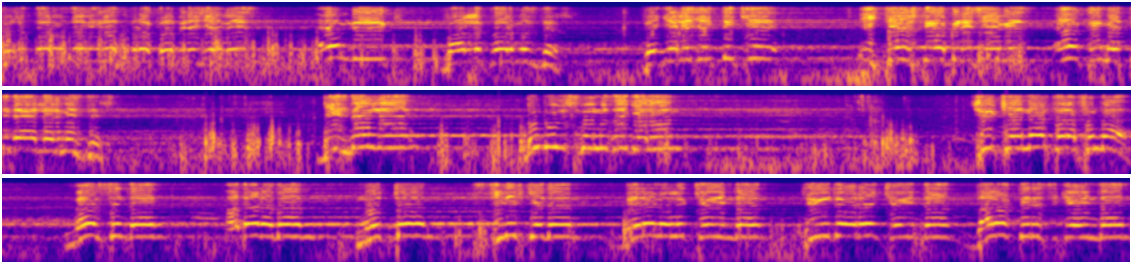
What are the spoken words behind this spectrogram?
çocuklarımıza miras bırakabileceğimiz en büyük varlıklarımızdır. Ve gelecekteki ihtiyaç duyabileceğimiz en kıymetli değerlerimizdir. Bizlerle bu buluşmamıza gelen Türkiye'nin her tarafından Mersin'den, Adana'dan, Mutlu'dan, Silifke'den, Berenoluk köyünden, Düğüdören köyünden, Dalakderesi köyünden,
